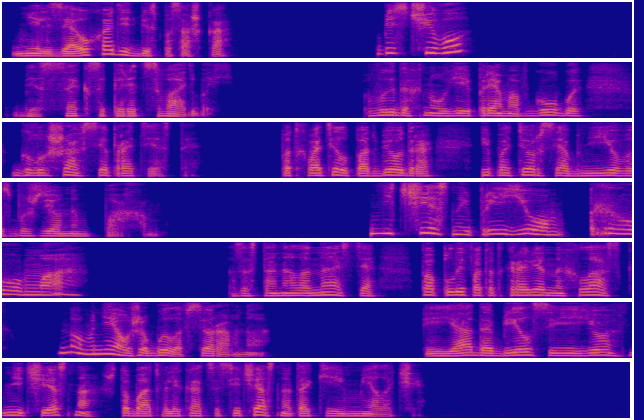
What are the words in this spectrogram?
Нельзя уходить без пассажка. Без чего? Без секса перед свадьбой. Выдохнул ей прямо в губы, глуша все протесты. Подхватил под бедра и потерся об нее возбужденным пахом. Нечестный прием, Рома! Застонала Настя, поплыв от откровенных ласк, но мне уже было все равно. И я добился ее нечестно, чтобы отвлекаться сейчас на такие мелочи.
